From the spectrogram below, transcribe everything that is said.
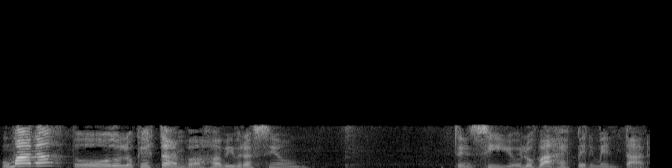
humana, todo lo que está en baja vibración. Sencillo, los vas a experimentar.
